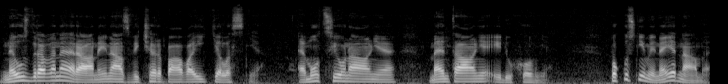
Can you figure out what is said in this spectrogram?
Neuzdravené rány nás vyčerpávají tělesně, emocionálně, mentálně i duchovně. Pokud s nimi nejednáme,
